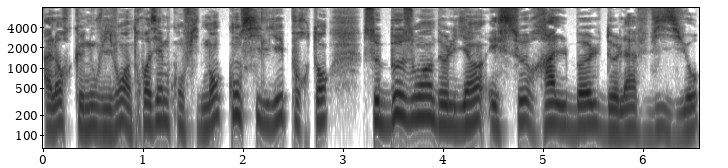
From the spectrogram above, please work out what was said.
alors que nous vivons un troisième confinement, concilier pourtant ce besoin de lien et ce ras-le-bol de la visio?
